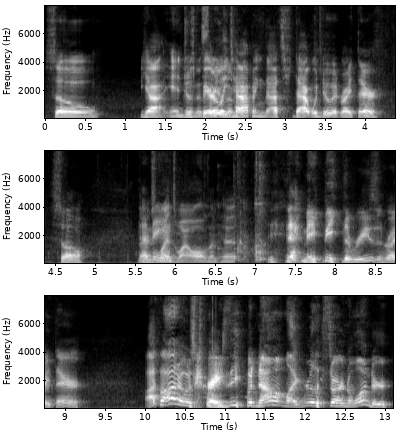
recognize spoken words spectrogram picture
So, yeah, and just this thing barely tapping, that's that would do it right there. So That, that may explains why all of them hit. that may be the reason right there. I thought it was crazy, but now I'm like really starting to wonder.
